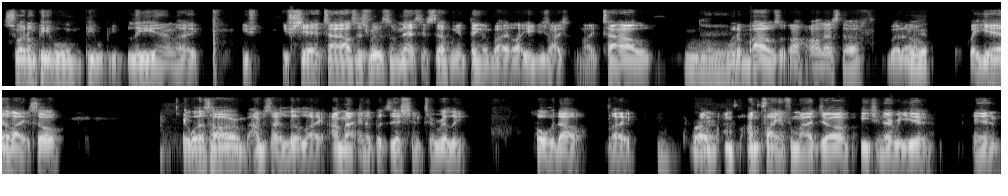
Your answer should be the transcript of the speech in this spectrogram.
sweat on people, people be bleeding. Like you you share towels. It's really some nasty stuff when you think about it. Like you just like like towels Yeah, yeah. with the bottles, all, all that stuff. But um, Yeah. but yeah, like so, it was hard. But I'm just like, look, like I'm not in a position to really hold out. Like Right. I'm, I'm, I'm fighting for my job each and every year, and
